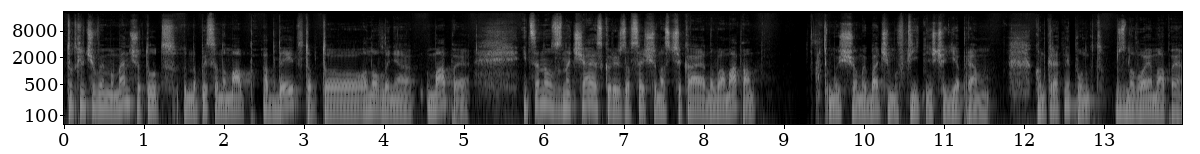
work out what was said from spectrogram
Тут ключовий момент, що тут написано map update, тобто оновлення мапи, і це не означає, скоріш за все, що нас чекає нова мапа, тому що ми бачимо в квітні, що є прям конкретний пункт з новою мапою.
